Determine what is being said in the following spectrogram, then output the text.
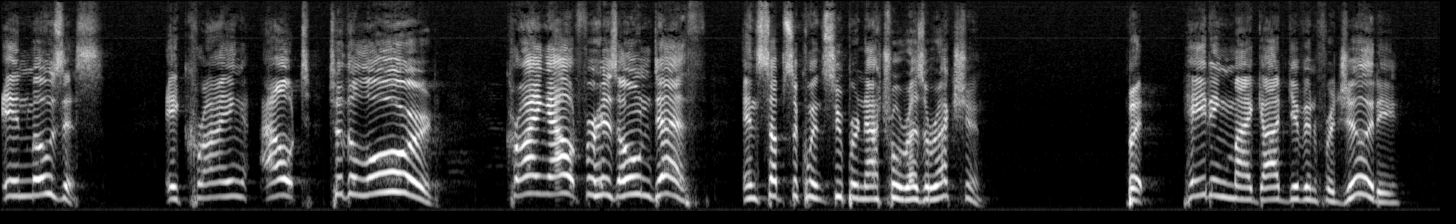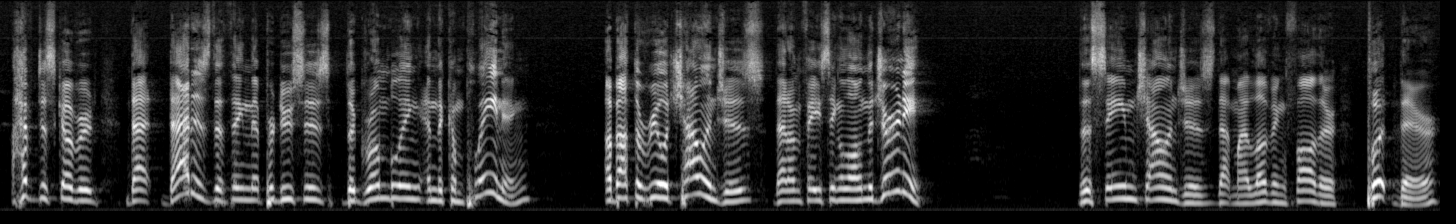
in Moses a crying out to the Lord, crying out for his own death and subsequent supernatural resurrection. But hating my God given fragility, I've discovered that that is the thing that produces the grumbling and the complaining about the real challenges that I'm facing along the journey the same challenges that my loving Father put there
